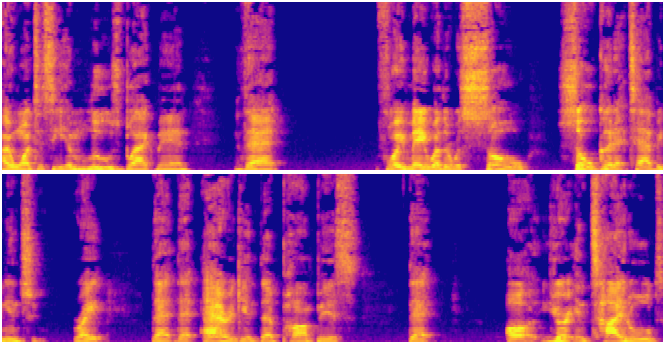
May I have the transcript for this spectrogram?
I want to see him lose black man that Floyd Mayweather was so so good at tapping into, right? That that arrogant, that pompous, that uh you're entitled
